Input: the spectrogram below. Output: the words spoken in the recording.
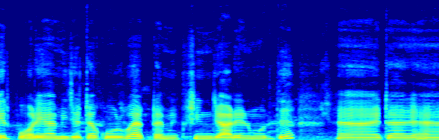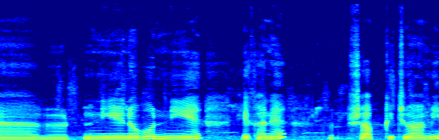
এরপরে আমি যেটা করব, একটা মিক্সিং জারের মধ্যে এটা নিয়ে নেব, নিয়ে এখানে সব কিছু আমি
